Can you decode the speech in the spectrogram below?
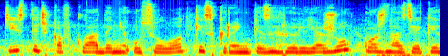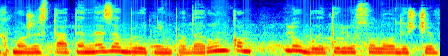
Тістечка вкладені у солодкі скриньки з грильяжу, кожна з яких може стати незабутнім подарунком любителю солодощів.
